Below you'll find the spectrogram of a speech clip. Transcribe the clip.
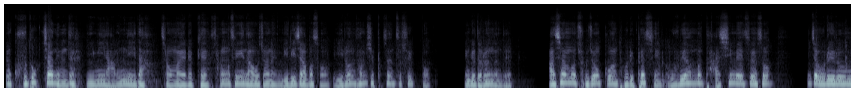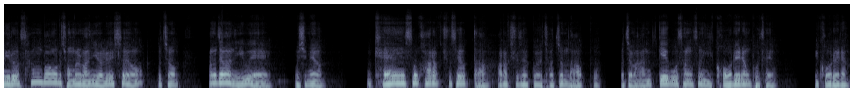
좀 구독자님들 이미 압니다. 정말 이렇게 상승이 나오기 전에 미리 잡아서 이런 30% 수익복 챙겨드렸는데 다시 한번 조정구간 돌입했으니까 우리 한번 다시 매수해서 진짜 우리 루미로 상방으로 정말 많이 열려 있어요. 그렇죠? 상장한 이후에 보시면 계속 하락 추세였다. 하락 추세였고요. 저점 나왔고 저점 안 깨고 상승 이 거래량 보세요. 이 거래량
